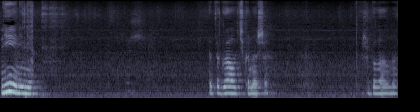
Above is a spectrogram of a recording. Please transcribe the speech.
Не-не-не. Это галочка наша. Тоже была у нас.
